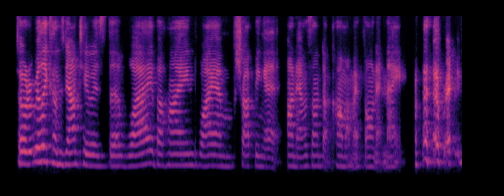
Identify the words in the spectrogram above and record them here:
So what it really comes down to is the why behind why I'm shopping at on Amazon.com on my phone at night. right.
